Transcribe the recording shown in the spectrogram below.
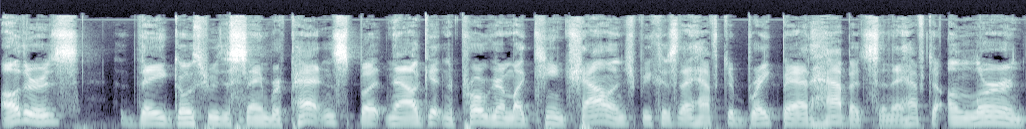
Others, they go through the same repentance, but now get in a program like Teen Challenge because they have to break bad habits and they have to unlearn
